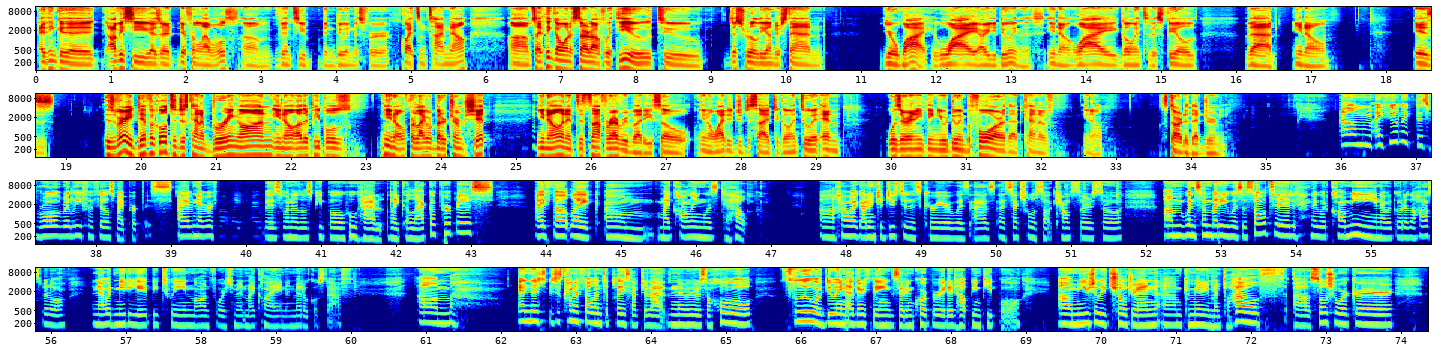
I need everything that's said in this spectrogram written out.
I think uh, obviously you guys are at different levels. Um, Vince, you've been doing this for quite some time now. Um, so I think I want to start off with you to just really understand your why. Why are you doing this? You know, why go into this field that you know is is very difficult to just kind of bring on. You know, other people's you know, for lack of a better term, shit. You know, and it's it's not for everybody. So you know, why did you decide to go into it? And was there anything you were doing before that kind of you know started that journey? Um, I feel like this role really fulfills my purpose. I've never felt like I was one of those people who had like a lack of purpose. I felt like um, my calling was to help. Uh, how I got introduced to this career was as a sexual assault counselor. So, um, when somebody was assaulted, they would call me, and I would go to the hospital, and I would mediate between law enforcement, my client, and medical staff. Um, and this it just kind of fell into place after that. And there was a whole slew of doing other things that incorporated helping people, um, usually children, um, community mental health, uh, social worker,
